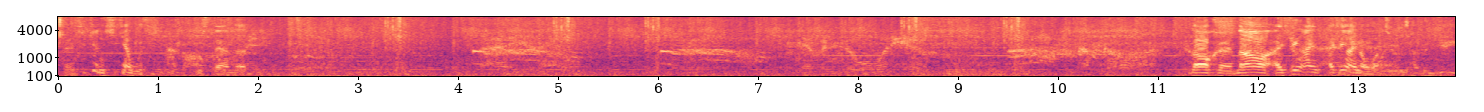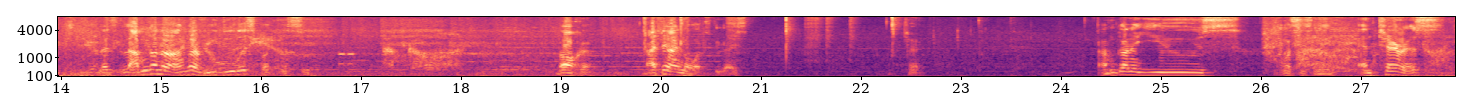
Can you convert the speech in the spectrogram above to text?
Okay, he can he can withstand that. Okay, now I think I I think I know what to do. Let's I'm gonna I'm gonna redo this, but let's see. Okay. I think I know what to do, guys. Okay. I'm gonna use what's his name? Antares, I'm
